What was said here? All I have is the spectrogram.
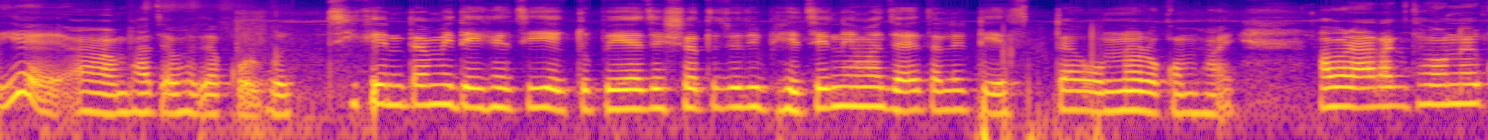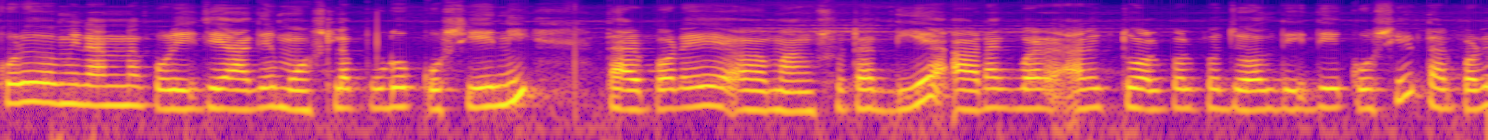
দিয়ে ভাজা ভাজা করব। চিকেনটা আমি দেখেছি, একটু পেঁয়াজের সাথে যদি ভেজে নেওয়া যায় তাহলে টেস্টটা অন্যরকম হয়। আবার আর এক ধরনের করেও আমি রান্না করি যে আগে মশলা পুরো কষিয়ে নিই, তারপরে মাংসটা দিয়ে আর একবার আর একটু অল্প অল্প জল দিয়ে দিয়ে কষিয়ে তারপরে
